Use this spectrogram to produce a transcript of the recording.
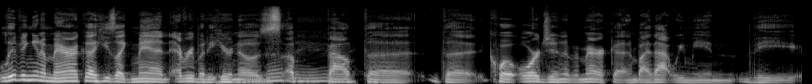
living in America. He's like, man, everybody here knows about the the quote origin of America, and by that we mean the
